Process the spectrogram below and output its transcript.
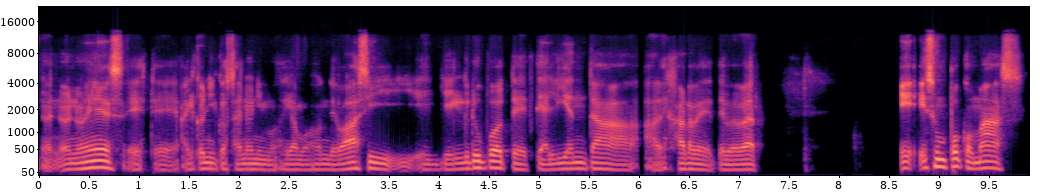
no, no, es este, alcohólicos anónimos, digamos, donde vas y, el grupo te, te alienta a, dejar de, beber. E, es un poco más,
